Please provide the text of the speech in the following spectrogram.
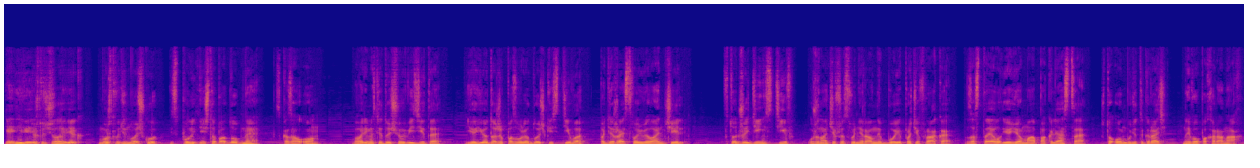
Я не верю, что человек может в одиночку исполнить нечто подобное, сказал он. Во время следующего визита Йо-Йо даже позволил дочке Стива подержать свою виолончель. В тот же день Стив, уже начавший свой неравный бой против рака, заставил Йо-Йо Ма поклясться, что он будет играть на его похоронах.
